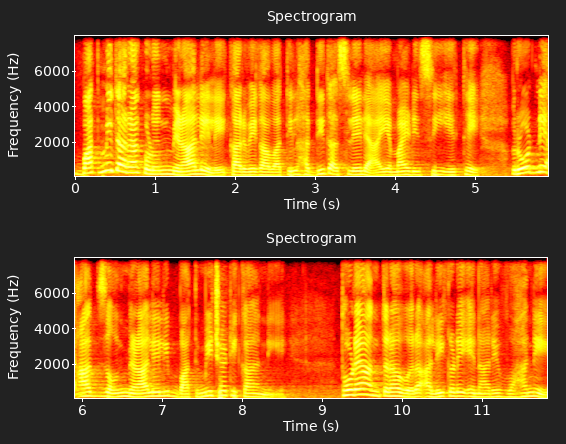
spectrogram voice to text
बातमीदाराकडून मिळालेले कारवे गावातील हद्दीत असलेल्या एम आय डी सी येथे रोडने आत जाऊन मिळालेली बातमीच्या ठिकाणी थोड्या अंतरावर अलीकडे येणारे वाहने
